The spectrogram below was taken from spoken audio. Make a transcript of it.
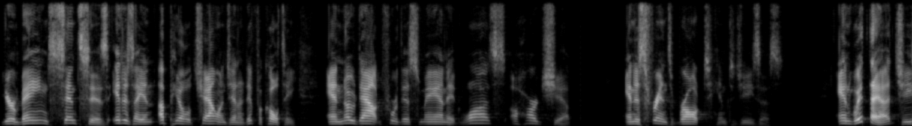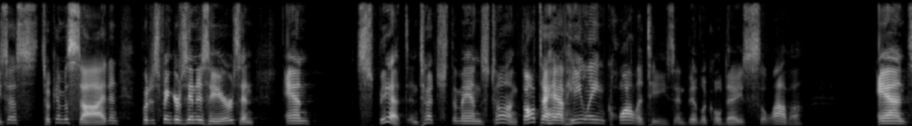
your main senses, it is an uphill challenge and a difficulty. And no doubt for this man, it was a hardship and his friends brought him to Jesus. And with that, Jesus took him aside and put his fingers in his ears and, and spit and touched the man's tongue, thought to have healing qualities in biblical days, saliva. And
